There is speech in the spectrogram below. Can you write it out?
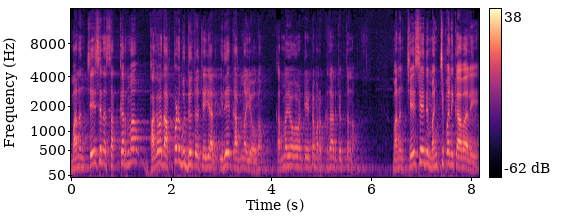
మనం చేసిన సత్కర్మ భగవద్ అర్పణ బుద్ధితో చేయాలి. ఇదే కర్మయోగం. కర్మయోగం అంటే ఏంటో మరొకసారి చెప్తున్నాం. మనం చేసేది మంచి పని కావాలి.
